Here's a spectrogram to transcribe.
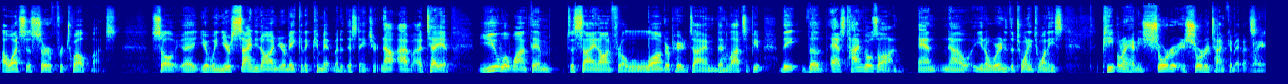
I want you to serve for 12 months. So uh, you're, when you're signing on, you're making a commitment of this nature. Now, I, I tell you, you will want them to sign on for a longer period of time than lots of people. The the as time goes on, and now you know we're into the 2020s, people are having shorter and shorter time commitments. Right.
